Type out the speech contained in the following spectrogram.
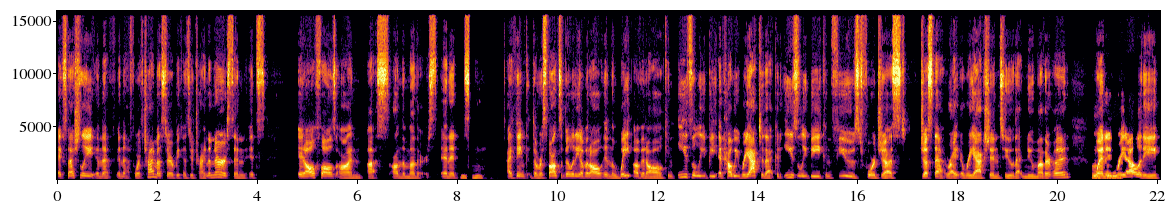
especially in that in that fourth trimester because you're trying to nurse, and it's it all falls on us, on the mothers, and it's. Mm-hmm. I think the responsibility of it all and the weight of it all can easily be, and how we react to that could easily be confused for just just that, right? A reaction to that new motherhood, mm-hmm. when in mm-hmm. reality,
